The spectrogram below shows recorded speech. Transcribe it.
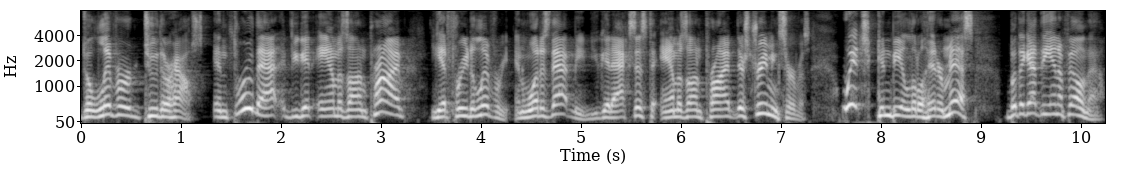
delivered to their house. And through that, if you get Amazon Prime, you get free delivery. And what does that mean? You get access to Amazon Prime, their streaming service, which can be a little hit or miss, but they got the NFL now.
